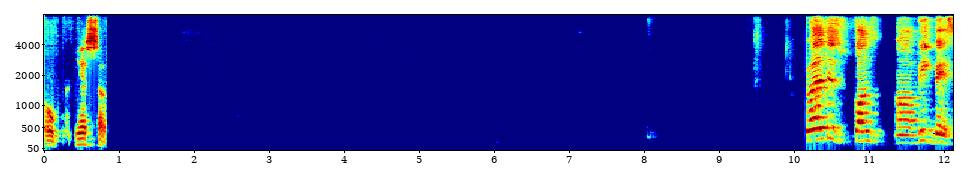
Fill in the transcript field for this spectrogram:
Okay yes sir twelfth is weak base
